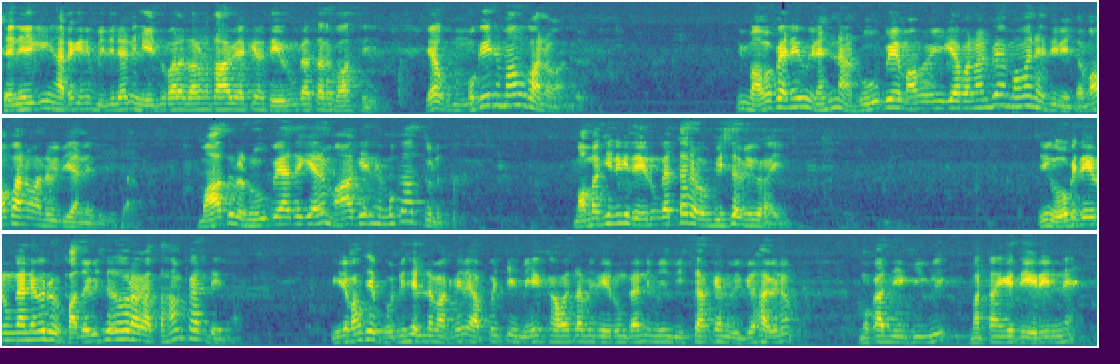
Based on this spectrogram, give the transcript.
ශනේකින් හටගෙන බිඳිලා යන හේතුඵල ධර්මතාවයක් කියලා තේරුම් ගත්තාට පස්සේ. එයා මොකේද මම පනවන්නේ? ඉතින් මම පැනෙන්නේ නැත්නම් රූපේ මම මේ කියා පනවන්න බෑ මම නැති නිසා. මම පනවන්න විදියක් නැති නිසා. මා තුල රූපයද කියන්නේ මා කියන්නේ මොකක්ද තුලද? මම කියන එක තේරුම් ගත්තාට විස ඉවරයි. ඉතින් ඕක තේරුම් ගන්න බැරුව පද විස තෝරාගත්තාම පැද්දෙනවා. ඊට පස්සේ පොඩි සෙල්ලමක් නෙමෙයි අපච්චි මේක කවදා අපි තේරුම් ගන්නේ මේ 20ක් යන විග්‍රහ වෙනවා. මොකක්ද ඒ කිව්වේ? මට ඒක තේරෙන්නේ නැහැ.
